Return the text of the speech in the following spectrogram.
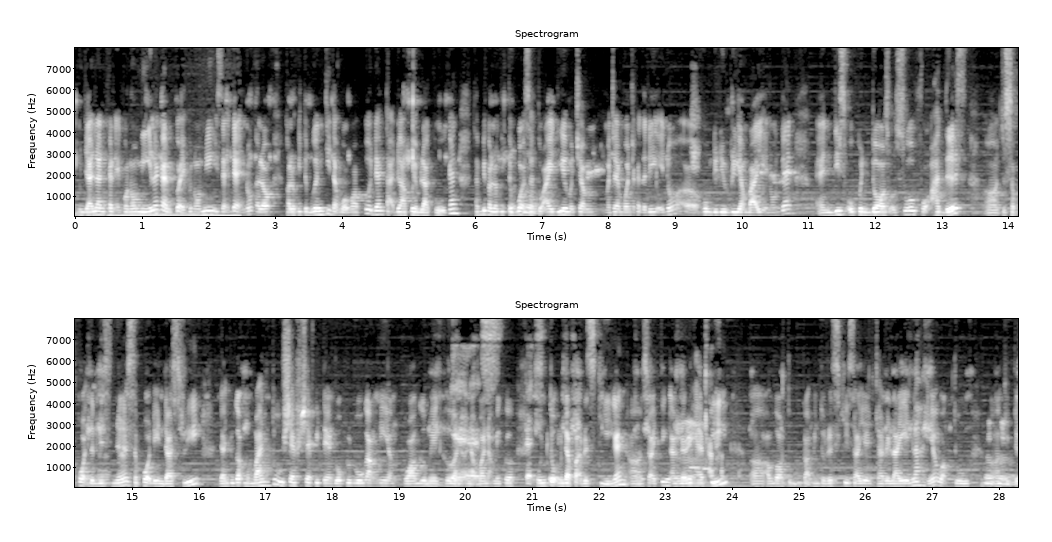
menjalankan ekonomi lah kan because ekonomi is like that you know kalau kalau kita berhenti tak buat apa-apa dan tak ada apa yang berlaku kan tapi kalau kita buat Betul. satu idea macam macam yang Puan cakap tadi you know uh, home delivery yang baik and all that and this open doors also for others uh, to support the business support the industry dan juga membantu chef-chef kita yang 22 orang ni yang keluarga mereka Yes. anak-anak mereka That's untuk good. mendapat rezeki kan uh, so I think I'm very Hmm, happy uh, Allah tu buka pintu rezeki saya cara lain lah ya waktu uh, Mhm. kita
